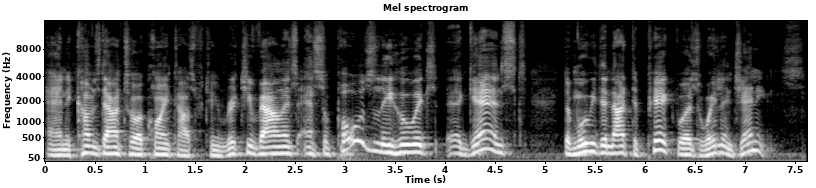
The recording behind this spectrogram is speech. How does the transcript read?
And it comes down to a coin toss between Ritchie Valens and supposedly who it's against the movie did not depict was Waylon Jennings.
